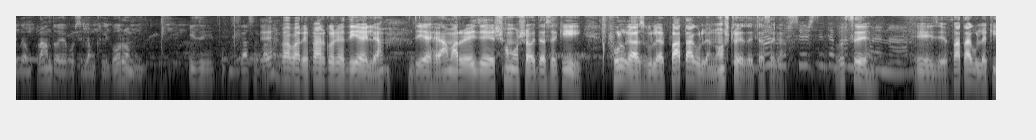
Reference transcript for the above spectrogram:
একদম ক্লান্ত হয়ে পড়ছিলাম খালি গরমেই। এই যে গাছের বাবারে পার করে দিয়ে আইলাম। দিয়ে হ্যাঁ আমার এই যে সমস্যা হইতাছে কি ফুল গাছগুলার পাতাগুলো নষ্ট হয়ে যাইতেছে গাছ বুঝছেন? এই যে পাতাগুলা কি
